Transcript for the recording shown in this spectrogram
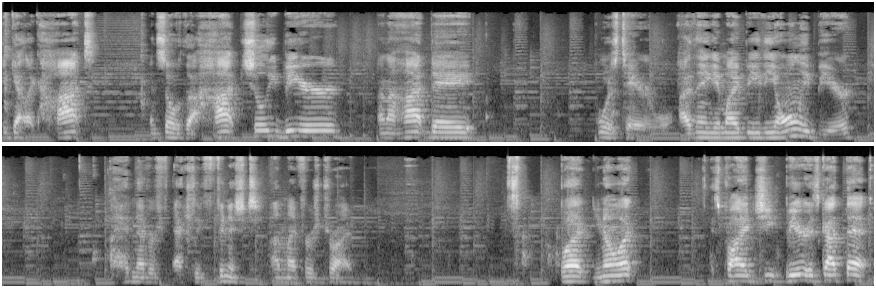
it got like hot. And so the hot chili beer on a hot day was terrible. I think it might be the only beer I had never actually finished on my first try. But you know what? It's probably cheap beer. It's got that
